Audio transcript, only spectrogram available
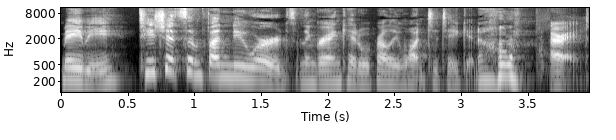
maybe teach it some fun new words, and the grandkid will probably want to take it home. All right,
